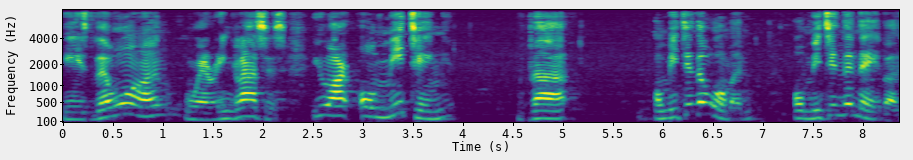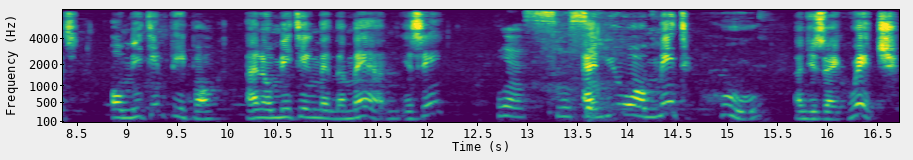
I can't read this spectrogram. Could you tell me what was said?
He's the one wearing glasses. You are omitting the omitting the woman, omitting the neighbors, omitting people, and omitting the man. You see? Yes, I see. And you omit who, and you say which.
